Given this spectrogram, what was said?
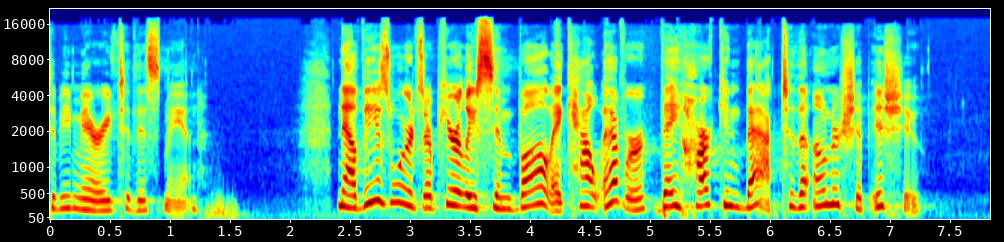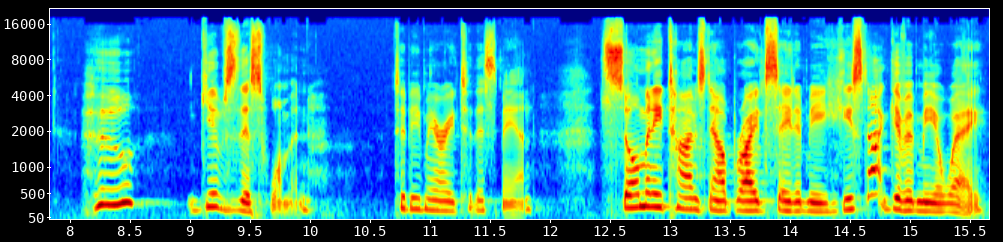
to be married to this man. Now, these words are purely symbolic, however, they hearken back to the ownership issue. Who gives this woman to be married to this man? So many times now, brides say to me, He's not giving me away.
